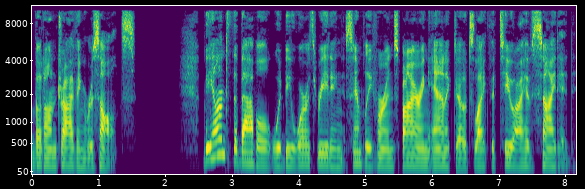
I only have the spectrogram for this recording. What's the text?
but on driving results. Beyond the Babble would be worth reading simply for inspiring anecdotes like the two I have cited.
